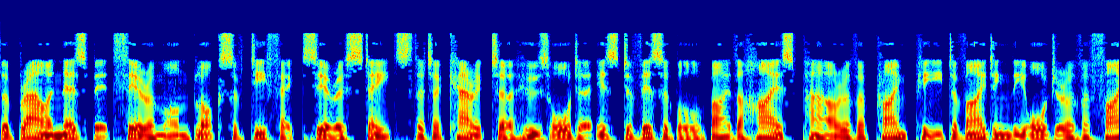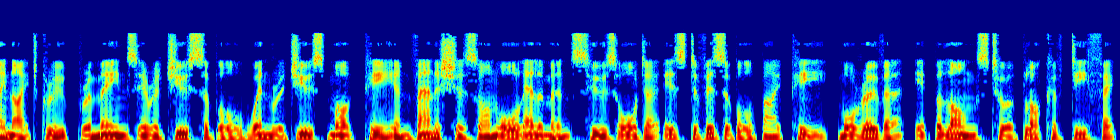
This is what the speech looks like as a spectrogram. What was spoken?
the Brauer-Nesbitt theorem on blocks of defect zero states that a character whose order is divisible by the highest power of a prime p dividing the order of a finite group remains irreducible when reduced mod p and vanishes on all elements whose order is divisible by p, moreover, it belongs to a block of defect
